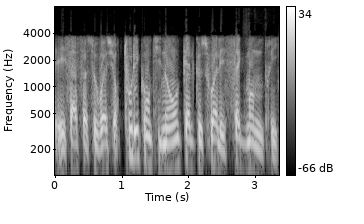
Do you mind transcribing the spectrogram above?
Et ça, ça se voit sur tous les continents, quels que soient les segments de prix.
